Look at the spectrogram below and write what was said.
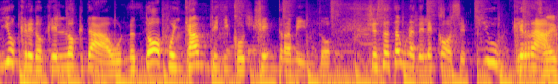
Io credo che il lockdown dopo i campi di concentramento sia stata una delle cose più gravi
